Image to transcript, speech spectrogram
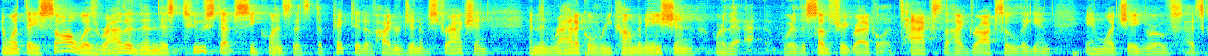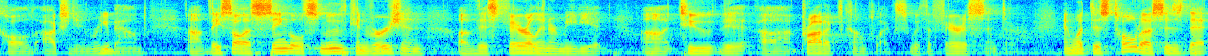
And what they saw was rather than this two step sequence that's depicted of hydrogen abstraction and then radical recombination, where the where the substrate radical attacks the hydroxyl ligand in what Jay Groves has called oxygen rebound. Uh, they saw a single smooth conversion of this ferryl intermediate uh, to the uh, product complex with the ferrous center. And what this told us is that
